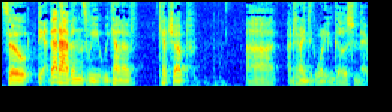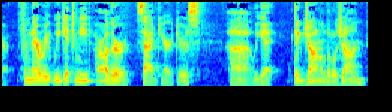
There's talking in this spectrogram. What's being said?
so yeah, that happens. We we kind of catch up. Uh, I'm trying to think of what even goes from there. From there, we, we get to meet our other side characters. Uh, we get Big John and Little John,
